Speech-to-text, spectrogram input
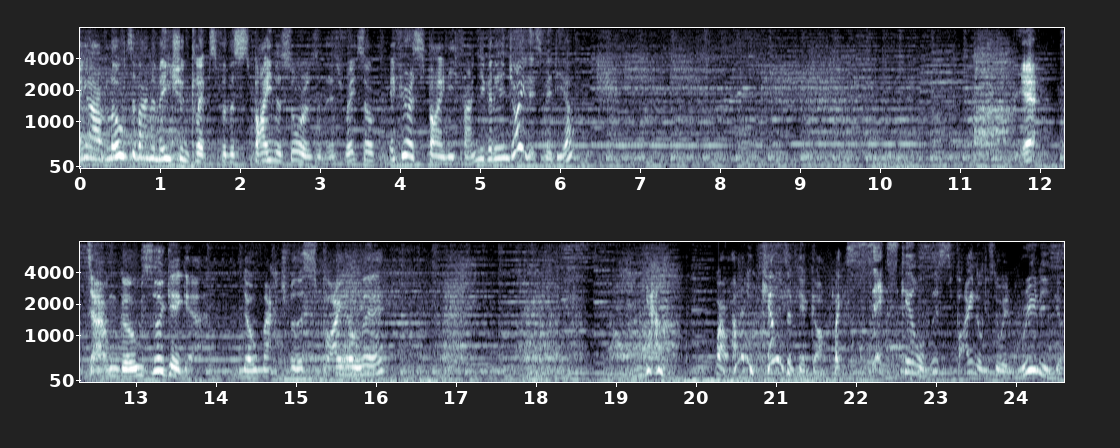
I'm gonna have loads of animation clips for the Spinosaurus of this, right? So if you're a Spiny fan, you're gonna enjoy this video. Yeah, down goes the Giga. No match for the Spino there. Yeah. Wow, how many kills have you got? Like six kills. This Spino's doing really good.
